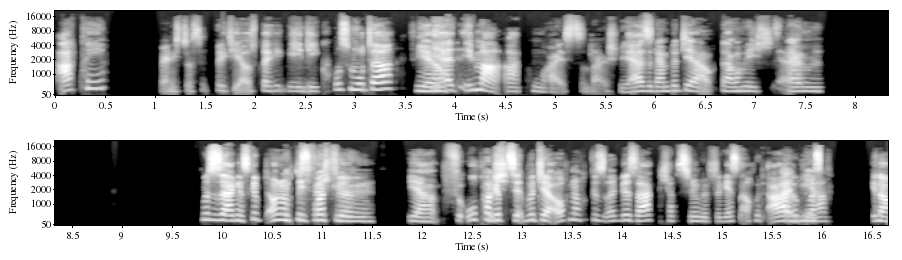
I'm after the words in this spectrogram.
Akku, wenn ich das jetzt richtig ausspreche, die, die Großmutter, die Ja. halt immer Akku heißt zum Beispiel. Ja, also dann wird ja auch da auch nicht ähm, Ich muss sagen, es gibt auch noch das Wort für, ja, für Opa gibt's ja, wird ja auch noch ges gesagt. Ich habe es schon wieder vergessen, auch mit A Ah, irgendwas. ja. Genau.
